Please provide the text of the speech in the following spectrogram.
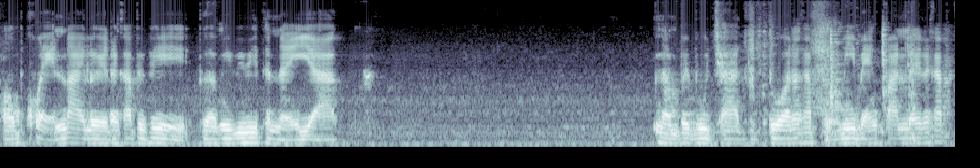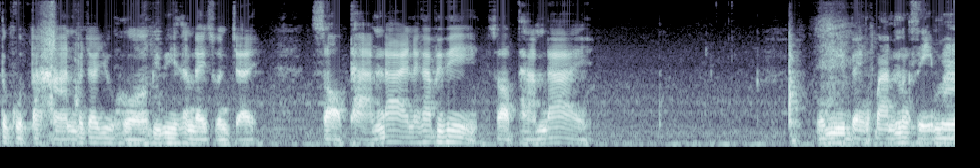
พร้อมแขวนได้เลยนะครับพี่ๆเผื่อมีพี่ๆท่านไหนอยาก นำไปบูชาติดตัวนะครับผมมีแบ่งปันเลยนะครับ ตะกุดทหารพระเจ้าอยู่หัวพี่ๆท่านใดสนใจ สอบถามได้นะครับ พี่ๆสอบถามได้ผมมีแบ่งปันหนังสือมา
